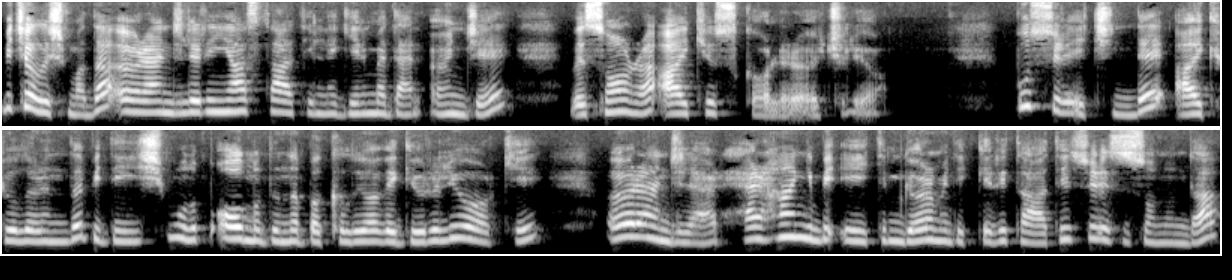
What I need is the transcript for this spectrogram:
Bir çalışmada öğrencilerin yaz tatiline girmeden önce ve sonra IQ skorları ölçülüyor. Bu süre içinde IQ'larında bir değişim olup olmadığına bakılıyor ve görülüyor ki öğrenciler herhangi bir eğitim görmedikleri tatil süresi sonunda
